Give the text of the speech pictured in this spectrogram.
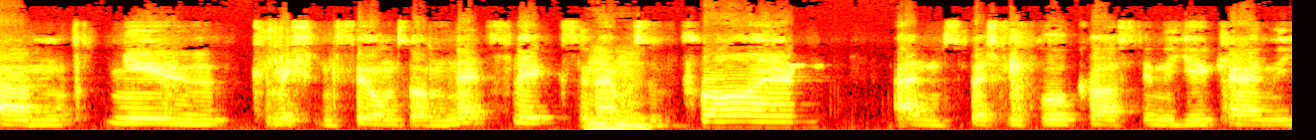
um, new commissioned films on Netflix and Amazon Prime, and especially broadcast in the UK and the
